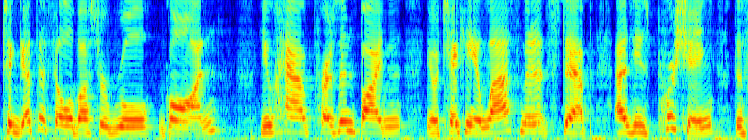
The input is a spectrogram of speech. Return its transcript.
to get the filibuster rule gone, you have President Biden, you know, taking a last-minute step as he's pushing the,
